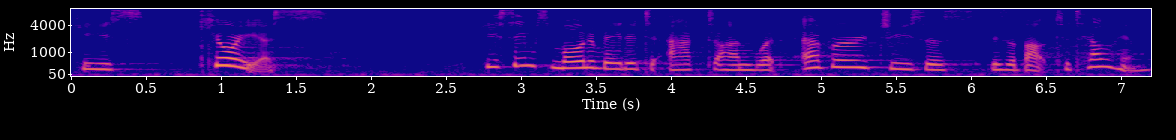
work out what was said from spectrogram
he's curious. He seems motivated to act on whatever Jesus is about to tell him.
